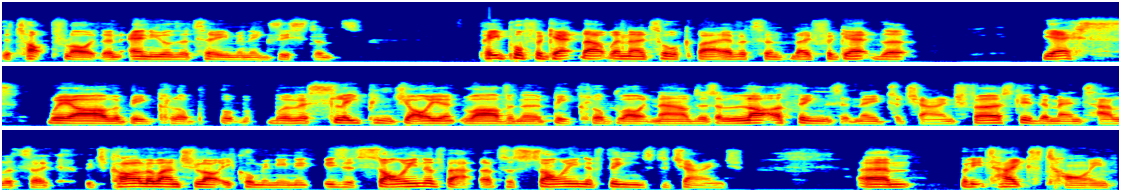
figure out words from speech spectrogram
the top flight than any other team in existence. People forget that when they talk about Everton. They forget that yes, we are a big club, but we're a sleeping giant rather than a big club right now. There's a lot of things that need to change. Firstly, the mentality, which Carlo Ancelotti coming in is a sign of that. That's a sign of things to change. Um, but it takes time,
